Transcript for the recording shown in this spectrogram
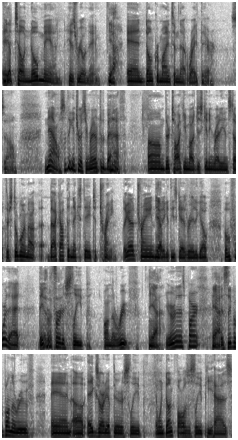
and Yep. to tell no man his real name. Yeah. and Dunk reminds him that right there. So now something interesting. Right after the bath. Um, they're talking about just getting ready and stuff. They're still going out back out the next day to train. They got to train. They Yep. got to get these guys ready to go. But before that, they Yeah, that's prefer it. to sleep on the roof. Yeah. You remember this part? Yeah. They sleep up on the roof, and uh, Egg's already up there asleep. And when Dunk falls asleep, he has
